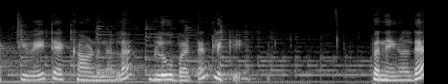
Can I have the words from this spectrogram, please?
ആക്ടിവേറ്റ് അക്കൗണ്ട് എന്നുള്ള ബ്ലൂ ബട്ടൺ ക്ലിക്ക് ചെയ്യാം ഇപ്പം നിങ്ങളുടെ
